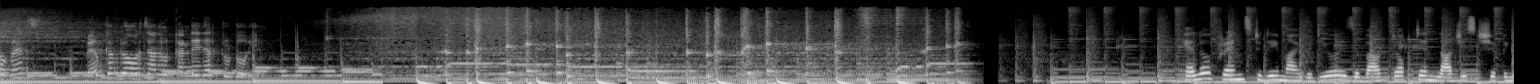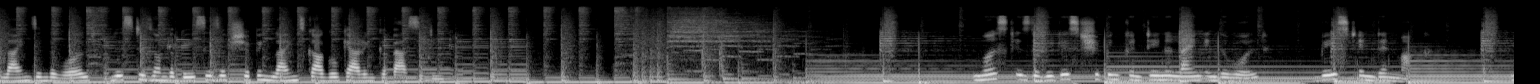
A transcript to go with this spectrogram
Hello friends, welcome to our channel Container Tutorial. Hello friends today my video is about top 10 largest shipping lines in the world. List is on the basis of shipping lines cargo carrying capacity. Maersk is the biggest shipping container line in the world, based in Denmark.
